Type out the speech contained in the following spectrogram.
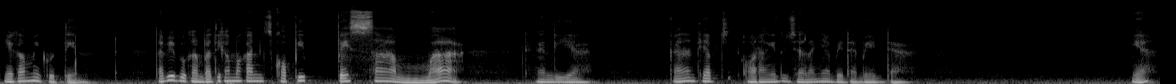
ya kamu ikutin. Tapi bukan berarti kamu akan copy paste sama dengan dia. Karena tiap orang itu jalannya beda-beda. Ya?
